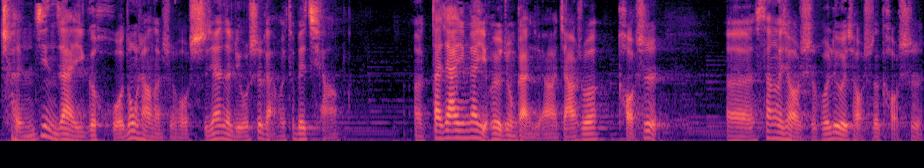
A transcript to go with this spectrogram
沉浸在一个活动上的时候，时间的流逝感会特别强。呃，大家应该也会有这种感觉啊。假如说考试，呃，三个小时或六个小时的考试，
